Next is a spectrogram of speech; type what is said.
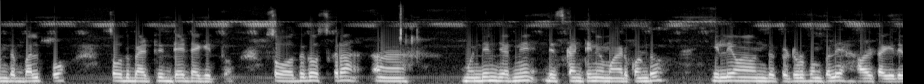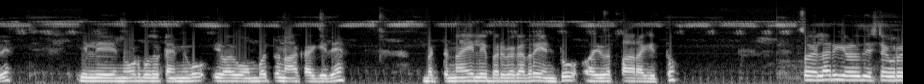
ಒಂದು ಬಲ್ಪು ಸೊ ಅದು ಬ್ಯಾಟ್ರಿ ಡೆಡ್ ಆಗಿತ್ತು. ಸೊ ಅದಕ್ಕೋಸ್ಕರ ಮುಂದಿನ ಜರ್ನಿ ಡಿಸ್ಕಂಟಿನ್ಯೂ ಮಾಡಿಕೊಂಡು, ಇಲ್ಲಿ ಒಂದು ಪೆಟ್ರೋಲ್ ಪಂಪಲ್ಲಿ ಹಾಲ್ಟ್ ಆಗಿದ್ದೀವಿ. ಇಲ್ಲಿ ನೋಡ್ಬೋದು ಟೈಮಿಗು ಇವಾಗ ಒಂಬತ್ತು ನಾಲ್ಕು ಆಗಿದೆ. ಬಟ್ ನಾ ಇಲ್ಲಿ ಬರಬೇಕಾದ್ರೆ ಎಂಟು ಐವತ್ತಾರು ಆಗಿತ್ತು. ಸೊ ಎಲ್ಲರಿಗೂ ಹೇಳೋದು ಇಷ್ಟೇ ಇವರು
